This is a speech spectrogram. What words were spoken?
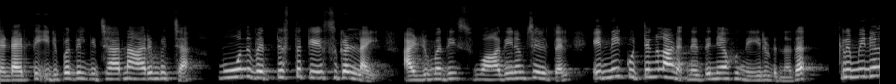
രണ്ടായിരത്തി ഇരുപതിൽ വിചാരണ ആരംഭിച്ച മൂന്ന് വ്യത്യസ്ത കേസുകളിലായി അഴിമതി സ്വാധീനം ചെലുത്തൽ എന്നീ കുറ്റങ്ങളാണ് നെതന്യാഹു നേരിടുന്നത്. ക്രിമിനൽ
